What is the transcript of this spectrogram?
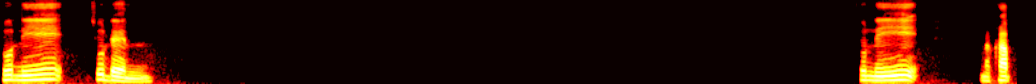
ชุดนี้ชุดเด่น ชุดนี้นะครับ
